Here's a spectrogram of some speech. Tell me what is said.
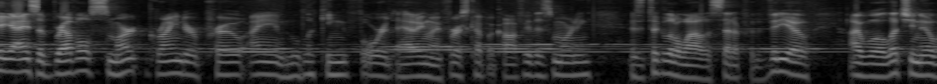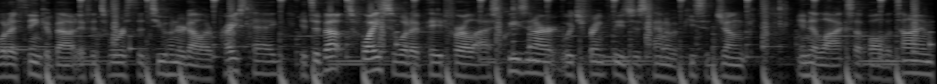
Okay guys, the Breville Smart Grinder Pro. I am looking forward to having my first cup of coffee this morning as it took a little while to set up for the video. I will let you know what I think about if it's worth the $200 price tag. It's about twice what I paid for our last Cuisinart, which frankly is just kind of a piece of junk and it locks up all the time.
